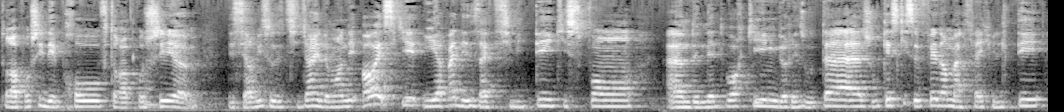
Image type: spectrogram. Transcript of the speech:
te rapprocher des profs, te rapprocher euh, des services aux étudiants et demander oh, est-ce qu'il n'y a, pas des activités qui se font euh, de networking, de réseautage, ou qu'est-ce qui se fait dans ma faculté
